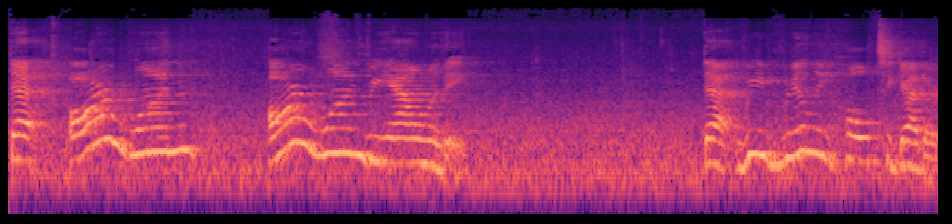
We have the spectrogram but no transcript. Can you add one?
that our one, our one reality that we really hold together,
